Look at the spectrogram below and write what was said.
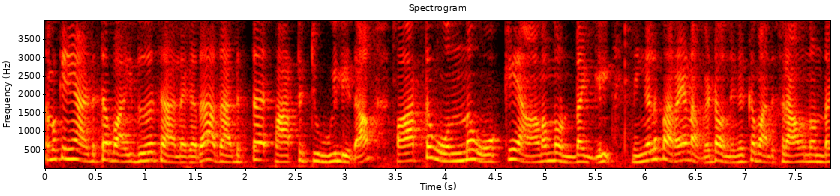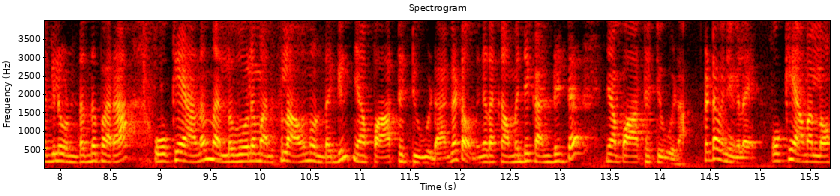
നമുക്കിനി അടുത്ത വൈദ്യുത ചാലകത അത് അടുത്ത പാർട്ട് ടൂവിൽ ഇടാം. പാർട്ട് ഒന്ന് ഓക്കെ ആണെന്നുണ്ടെങ്കിൽ നിങ്ങൾ പറയണം കേട്ടോ നിങ്ങൾക്ക് മനസ്സിലാവുന്നുണ്ടെങ്കിൽ ഉണ്ടെന്ന് പറ. ഓക്കെ ആണ് നല്ലപോലെ മനസ്സിലാവുന്നുണ്ടെങ്കിൽ ഞാൻ പാർട്ട് ടു ഇടാം കേട്ടോ. നിങ്ങളുടെ കമന്റ് കണ്ടിട്ട് ഞാൻ പാർട്ട് ടു ഇടാം. കേട്ടോ കുഞ്ഞുങ്ങളെ? ഓക്കെ ആണല്ലോ?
